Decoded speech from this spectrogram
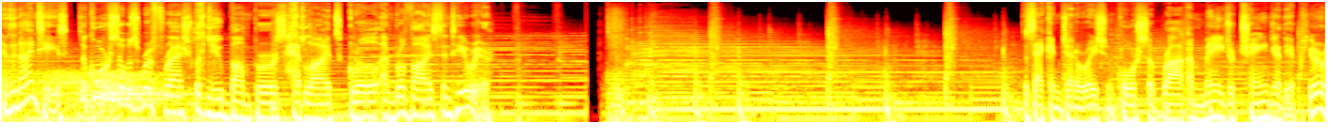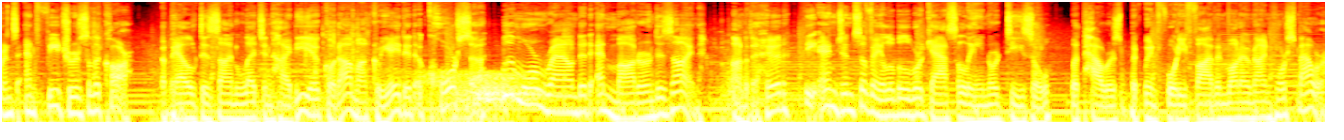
In the 90s, the Corsa was refreshed with new bumpers, headlights, grille, and revised interior. The second generation Corsa brought a major change in the appearance and features of the car. Opel design legend Hideo Kodama created a Corsa with a more rounded and modern design. Under the hood, the engines available were gasoline or diesel, with powers between 45 and 109 horsepower.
